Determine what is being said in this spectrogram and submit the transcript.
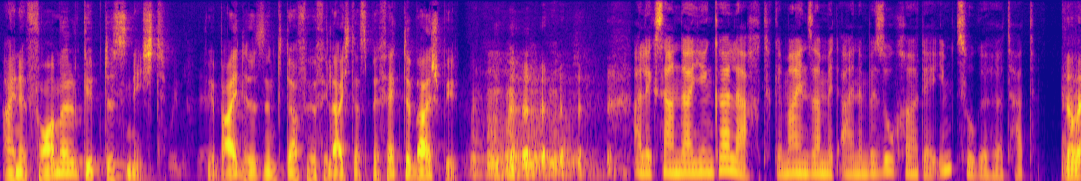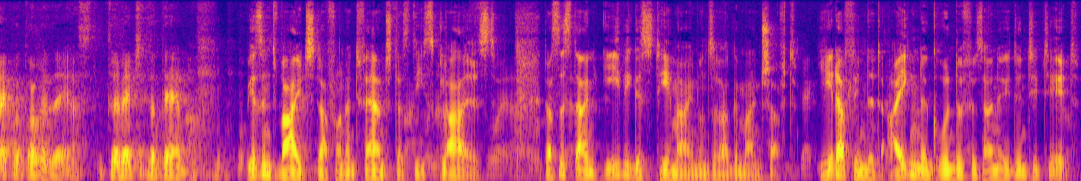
Eine Formel gibt es nicht. Wir beide sind dafür vielleicht das perfekte Beispiel. Alexander Jinker lacht, gemeinsam mit einem Besucher, der ihm zugehört hat. Wir sind weit davon entfernt, dass dies klar ist. Das ist ein ewiges Thema in unserer Gemeinschaft. Jeder findet eigene Gründe für seine Identität.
